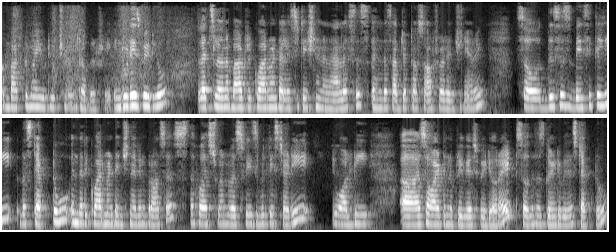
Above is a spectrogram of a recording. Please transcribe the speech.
welcome back to my YouTube channel Trouble Free. In today's video, let's learn about requirement elicitation and analysis in the subject of software engineering. So this is basically the step two in the requirement engineering process. The first one was feasibility study. You already uh, saw it in the previous video, right? So this is going to be the step two.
